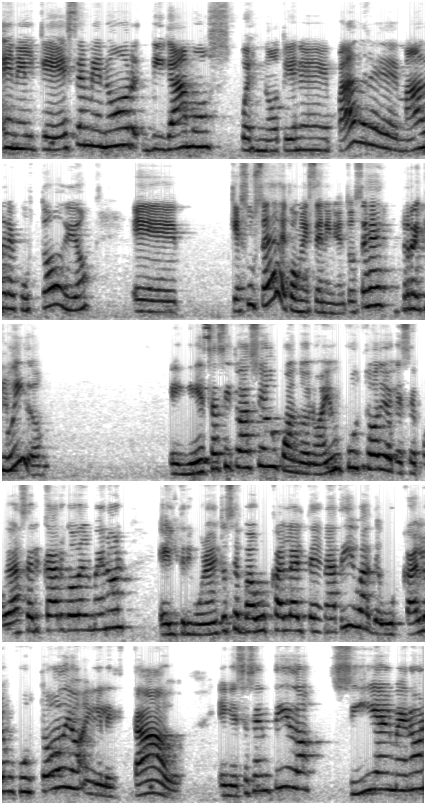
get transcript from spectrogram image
en el que ese menor, digamos, pues no tiene padre, madre, custodio, eh, ¿qué sucede con ese niño? Entonces es recluido. En esa situación, cuando no hay un custodio que se pueda hacer cargo del menor, el tribunal entonces va a buscar la alternativa de buscarle un custodio en el Estado. En ese sentido, si el menor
